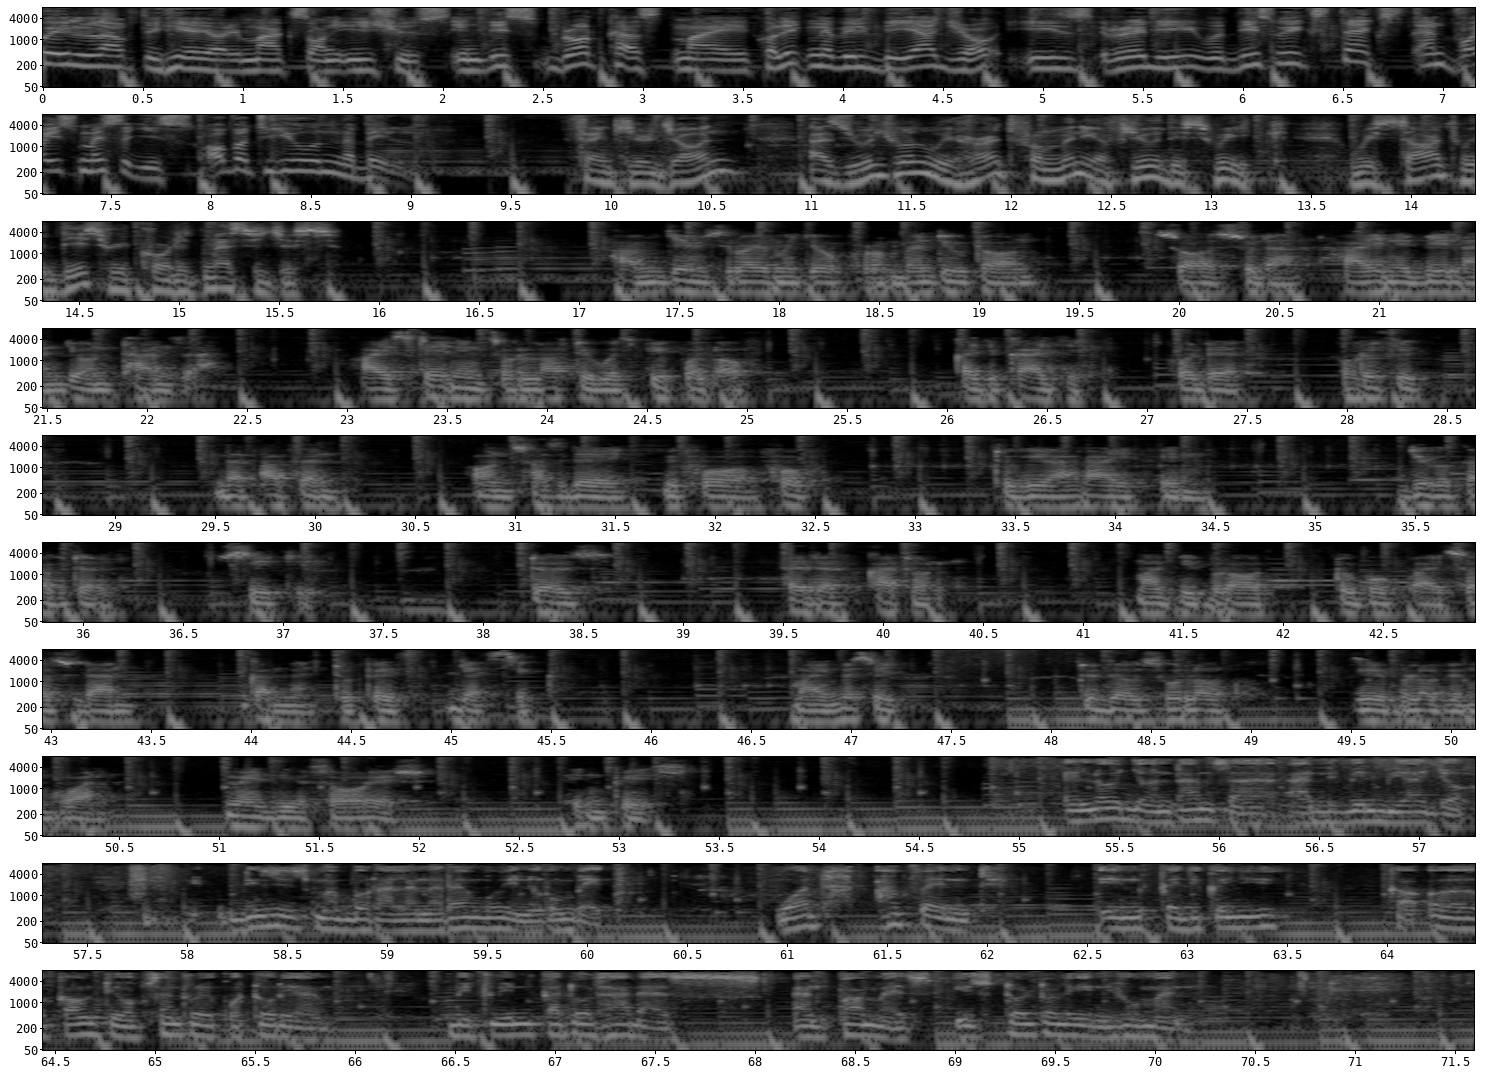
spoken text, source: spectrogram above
We love to hear your remarks on issues. In this broadcast, my colleague Nabil Biagio is ready with this week's text and voice messages. Over to you, Nabil. Thank you, John. As usual, we heard from many of you this week. We start with these recorded messages. I'm James Roy Majo from Bentilton, South Sudan. Hi, Nabil and John Tanza. I stand in solidarity with people of Kajo-Keji for the horrific that happened on Saturday before hope to be arrived in Juba capital city. Those header cattle must be brought to book by South Sudan government to face justice. My message to those who love the beloved one, may their soul rest in peace. Hello, John Tanza and Bill Biagio. This is Mabora Lanarango in Rumbek. What happened in Kajo-Keji uh, County of Central Equatoria between cattle herders and farmers is totally inhuman.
